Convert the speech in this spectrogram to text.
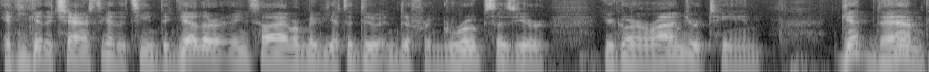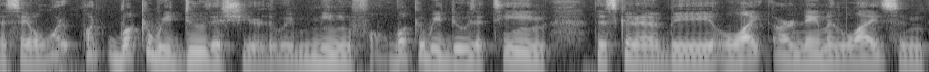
If you get the chance to get the team together at any time, or maybe you have to do it in different groups as you're you're going around your team, get them to say, well, what, what, what could we do this year that would be meaningful? What could we do as a team that's going to be light our name in lights and,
